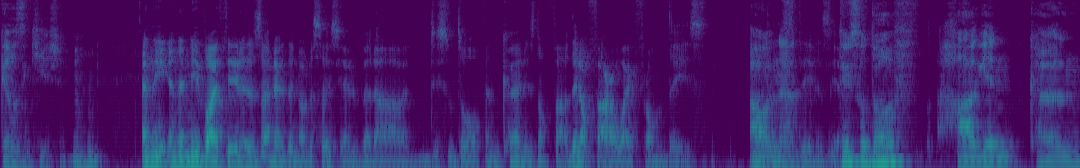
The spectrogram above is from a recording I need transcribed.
Gelsenkirchen. hmm And the and the nearby theaters, I know they're not associated, but uh, Düsseldorf and Köln is not far. They're not far away from these. Oh, these no. theaters. Yeah. Dusseldorf, Hagen, Köln,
